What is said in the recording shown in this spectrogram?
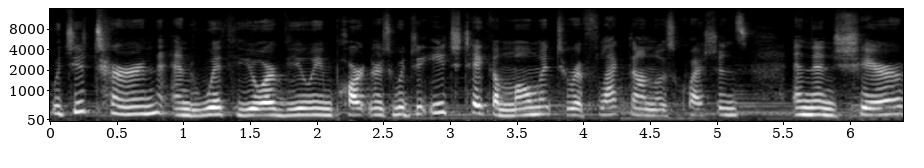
Would you turn and with your viewing partners, would you each take a moment to reflect on those questions and then share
